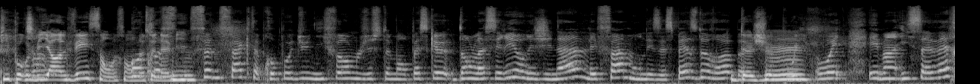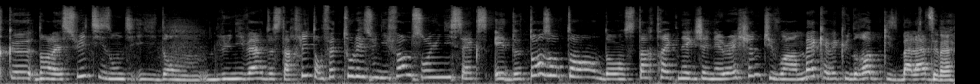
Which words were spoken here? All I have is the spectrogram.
Puis pour Genre, lui enlever son, son Autre autonomie. fun fact à propos d'uniforme, justement, parce que dans la série originale, les femmes ont des espèces de robes. De jupe, Mm. oui. Oui, et ben il s'avère que dans la suite, ils ont dit, dans l'univers de Starfleet, en fait, tous les uniformes sont unisexes. Et de temps en temps, dans Star Trek Next Generation, tu vois un mec avec une robe qui se balade C'est vrai.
